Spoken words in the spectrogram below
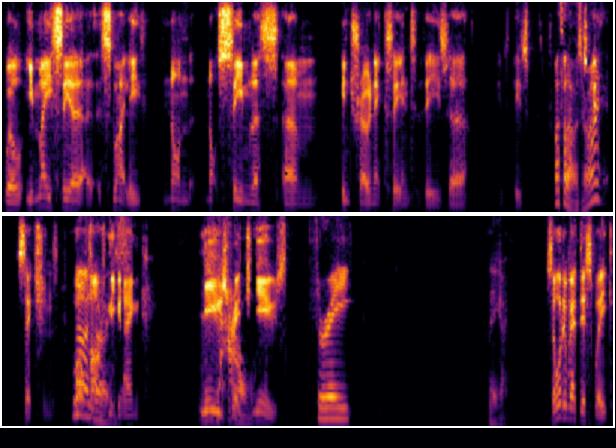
we'll you may see a, a slightly non not seamless um, intro and exit into these uh, into these I thought that was all right. sections. Well, No, apart no, from me going, news, Rich, news. Three. There you go. So what do we have this week?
